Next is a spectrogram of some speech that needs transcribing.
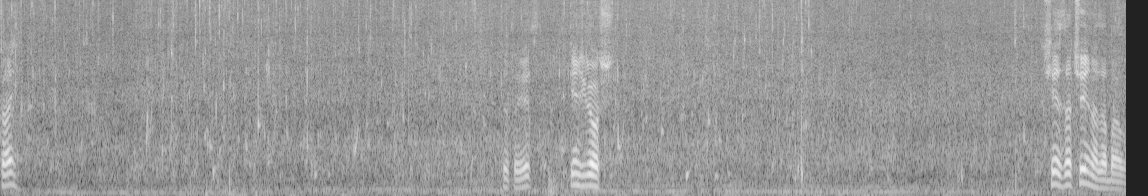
Tutaj. Co to jest? 5 groszy. Się zaczyna zabawa.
